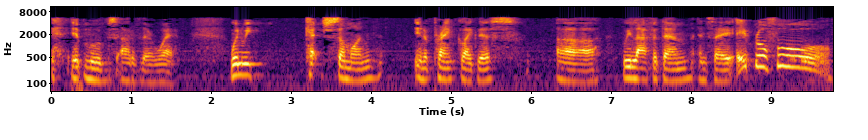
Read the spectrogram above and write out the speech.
It moves out of their way. When we catch someone in a prank like this, uh, we laugh at them and say, April Fool!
